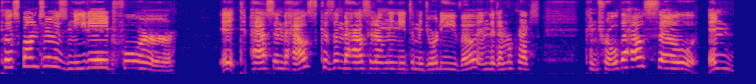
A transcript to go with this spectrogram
co sponsors needed for it to pass in the House, because in the House it only needs a majority vote, and the Democrats control the House. So, and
